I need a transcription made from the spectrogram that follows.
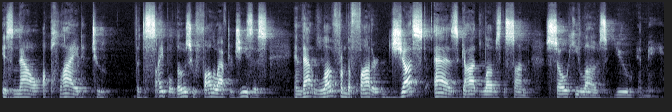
is now applied to the disciple, those who follow after Jesus. And that love from the Father, just as God loves the Son, so he loves you and me.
